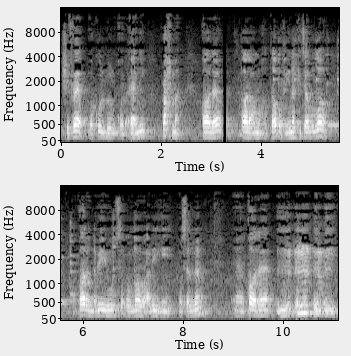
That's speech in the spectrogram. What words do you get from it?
شفاء وكل القرآن رحمة. قال قال عمر الخطاب وفينا كتاب الله. قال النبي صلى الله عليه وسلم قال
